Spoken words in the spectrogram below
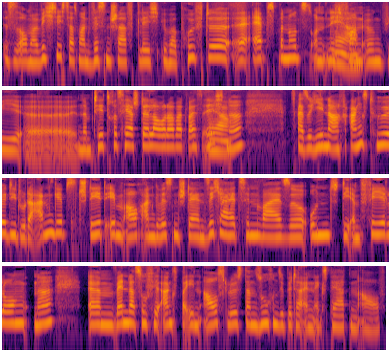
ist es auch mal wichtig, dass man wissenschaftlich überprüfte äh, Apps benutzt und nicht ja. von irgendwie äh, einem Tetris-Hersteller oder was weiß ich, ja. ne? Also je nach Angsthöhe, die du da angibst, steht eben auch an gewissen Stellen Sicherheitshinweise und die Empfehlung, ne, ähm, wenn das so viel Angst bei Ihnen auslöst, dann suchen Sie bitte einen Experten auf.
